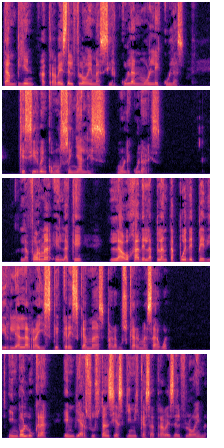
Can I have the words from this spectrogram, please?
también a través del floema circulan moléculas que sirven como señales moleculares. La forma en la que la hoja de la planta puede pedirle a la raíz que crezca más para buscar más agua involucra enviar sustancias químicas a través del floema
